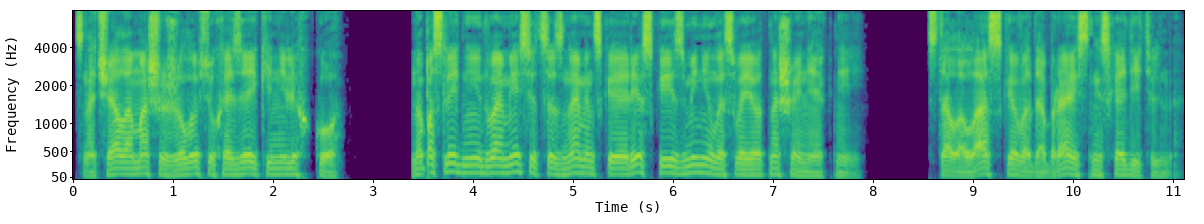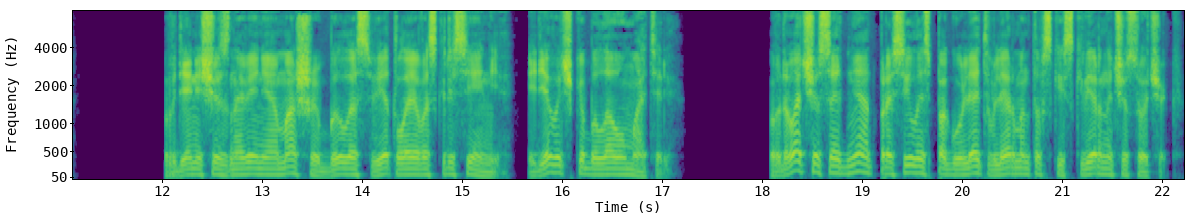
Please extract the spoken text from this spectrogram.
Сначала Маше жилось у хозяйки нелегко, но последние два месяца Знаменская резко изменила свое отношение к ней. Стала ласково, добра и снисходительна. В день исчезновения Маши было светлое воскресенье, и девочка была у матери. В два часа дня отпросилась погулять в Лермонтовский сквер на часочек,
